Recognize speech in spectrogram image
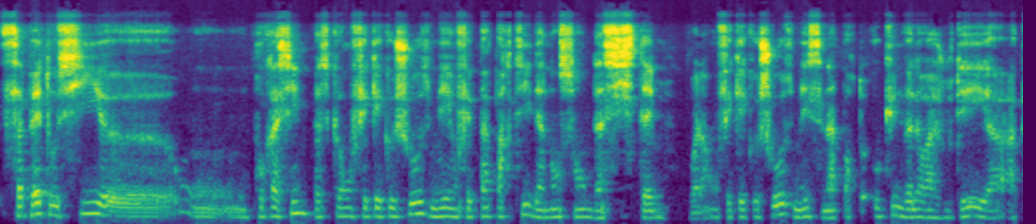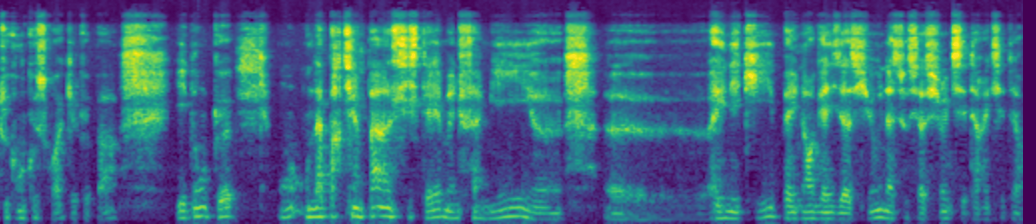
Ça peut être aussi, euh, on procrastine parce qu'on fait quelque chose, mais on ne fait pas partie d'un ensemble, d'un système. On fait quelque chose, mais ça n'apporte aucune valeur ajoutée à, plus grand que soi, quelque part. Et donc, euh, on n'appartient pas à un système, à une famille, à une équipe, à une organisation, une association, etc. etc.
